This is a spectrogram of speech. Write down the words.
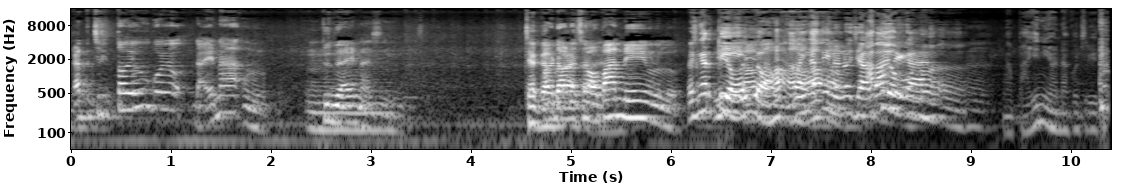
Kata cerita itu koyo enggak enak ngono lho. Itu enggak enak sih. Jaga Kalau ada jawabane ngono lho. Wis ngerti Iya, ya, iya. Kowe ngerti nono jawabane kan. Ngapain ya anakku cerita?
